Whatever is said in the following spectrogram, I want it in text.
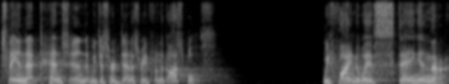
stay in that tension that we just heard Dennis read from the Gospels. We find a way of staying in that.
